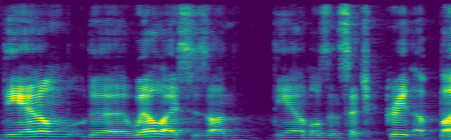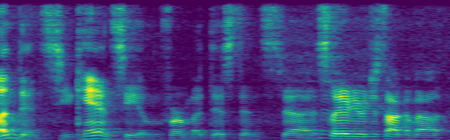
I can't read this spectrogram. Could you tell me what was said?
the animal, the whale lice is on the animals in such great abundance, you can see them from a distance. Uh, Slater, you were just talking about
